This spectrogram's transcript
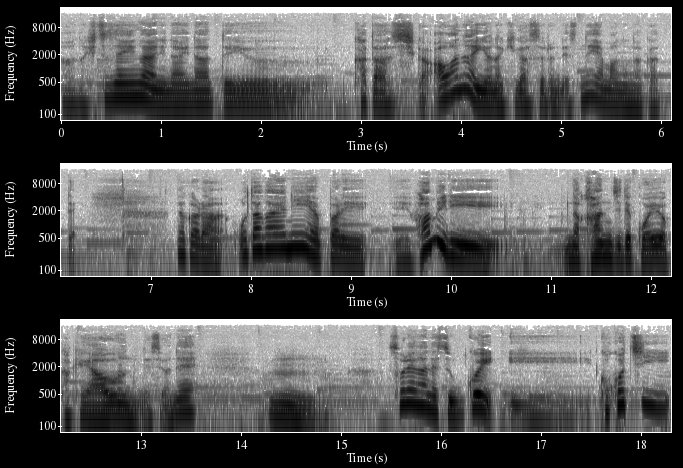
あの必然以外にないなっていう方しか会わないような気がするんですね山の中って。だからお互いにやっぱりファミリーな感じで声を掛け合うんですよね。うん。それがねすっごい心地い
